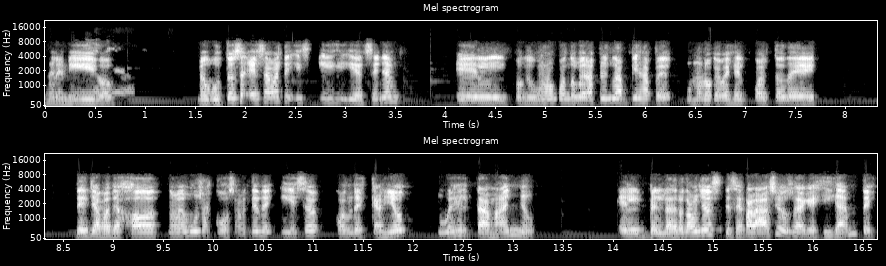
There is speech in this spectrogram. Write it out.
enemigos. Me gustó esa, esa parte y, y- y enseñan el, porque uno cuando ve las películas viejas, pues uno lo que ve es el cuarto de, de Jabba the Hutt, no ve muchas cosas, ¿me entiendes? Y ese, cuando escaneó, tú ves el tamaño, el verdadero tamaño de ese palacio, o sea, que es gigante.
